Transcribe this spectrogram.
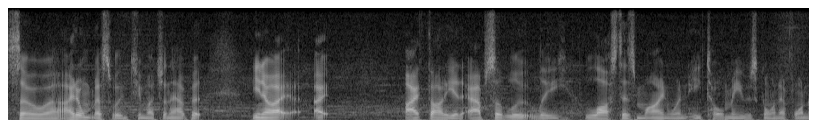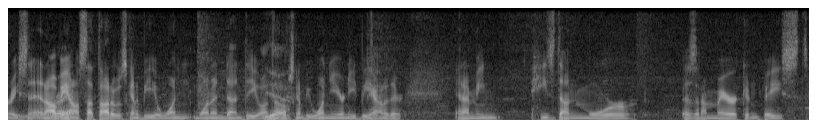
So uh, I don't mess with him too much on that. But, you know, I, I, I thought he had absolutely lost his mind when he told me he was going F1 racing. And I'll be honest, I thought it was going to be a one one and done deal. I Yeah. thought it was going to be one year and he'd be out of there. And I mean, he's done more as an American-based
